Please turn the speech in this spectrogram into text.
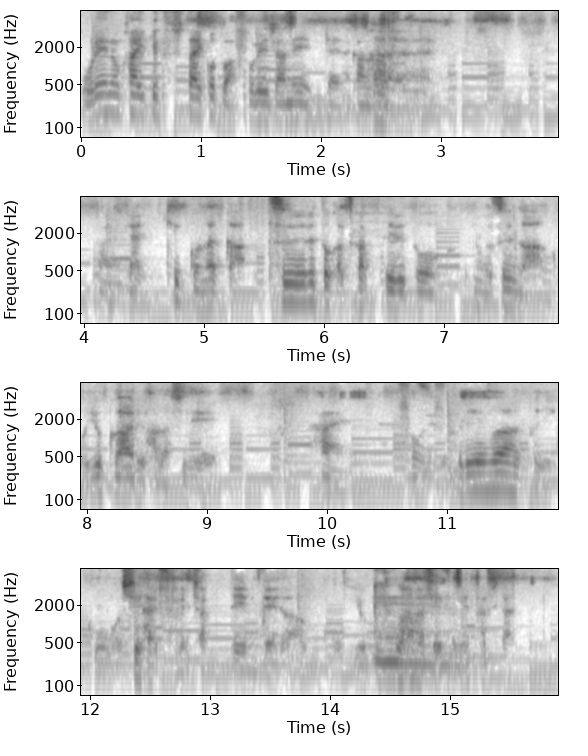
俺の解決したいことはそれじゃねえみたいな感じはいです、はいじゃあ結構なんかツールとか使ってるとなんかそういうのはこうよくある話で。はい、そうです。フレームワークにこう支配されちゃってみたいなよく聞く話ですよね確かに。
